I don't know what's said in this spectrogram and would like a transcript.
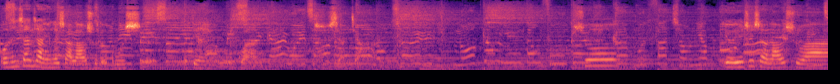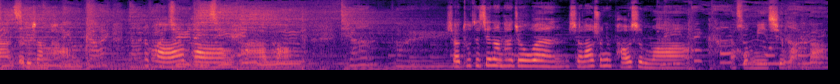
我很想讲一个小老鼠的故事，和电影无关，只是想讲而已。说有一只小老鼠啊，在路上跑，它跑啊跑，跑啊跑。小兔子见到它就问小老鼠：“你跑什么？来和我们一起玩吧。”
